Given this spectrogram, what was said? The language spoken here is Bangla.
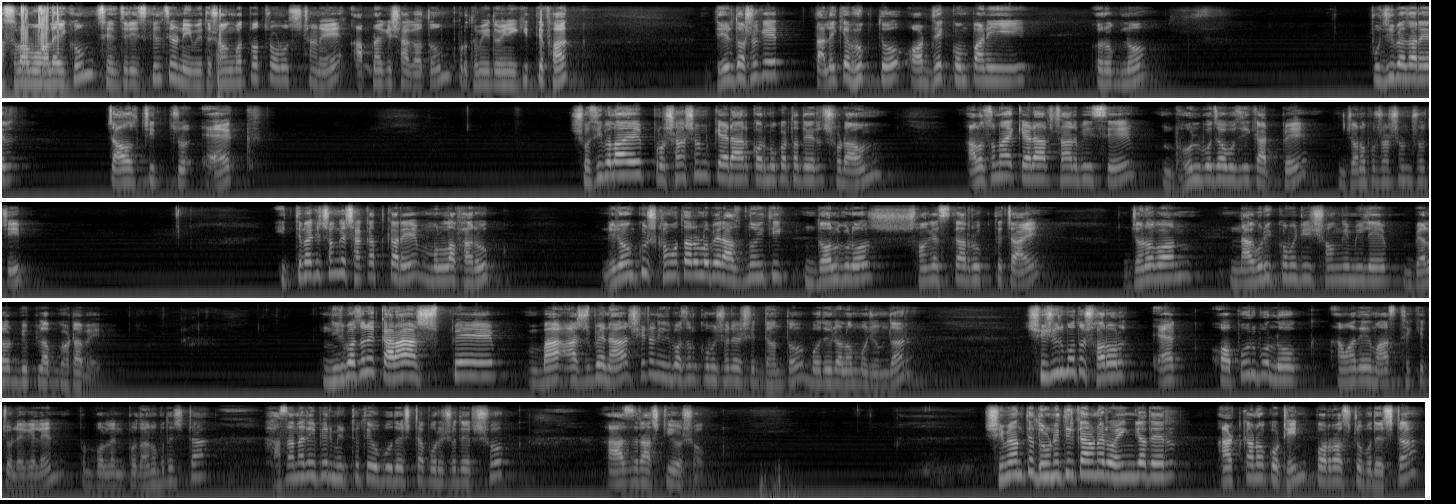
আসসালামু আলাইকুম। সেঞ্চুরি স্কিলসের নিয়মিত সংবাদপত্র অনুষ্ঠানে আপনাকে স্বাগতম। প্রথমেই দৈনিক ইত্তেফাক। দেড় দশকে তালিকাভুক্ত অর্ধেক কোম্পানি রুগ্ন। পুঁজিবাজারের চালচিত্র এক। সচিবালয়ে প্রশাসন, ক্যাডার, কর্মকর্তাদের শোডাউন। আলোচনায় ক্যাডার সার্ভিসে ভুল বোঝাবুঝি কাটবে। জনপ্রশাসন সচিব ইত্তেফাকের সঙ্গে সাক্ষাৎকারে মোল্লা ফারুক, নিরঙ্কুশ ক্ষমতার লোভে রাজনৈতিক দলগুলো সংস্কার রুখতে চায়, জনগণ নাগরিক কমিটির সঙ্গে মিলে ব্যালট বিপ্লব ঘটাবে। নির্বাচনে কারা আসবে বা আসবে না, সেটা নির্বাচন কমিশনের সিদ্ধান্ত, বদিউল আলম মজুমদার। শিশুর মতো সরল এক অপূর্ব লোক আমাদের মাঝ থেকে চলে গেলেন, বললেন প্রধান উপদেষ্টা। হাসান আরিফের মৃত্যুতে উপদেষ্টা পরিষদের শোক, আজ রাষ্ট্রীয় শোক। সীমান্তে দুর্নীতির কারণে রোহিঙ্গাদের আটকানো কঠিন পররাষ্ট্র উপদেষ্টা,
